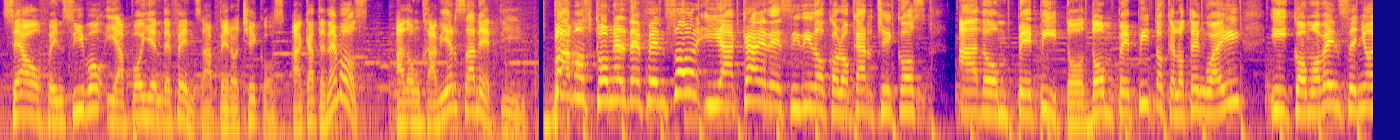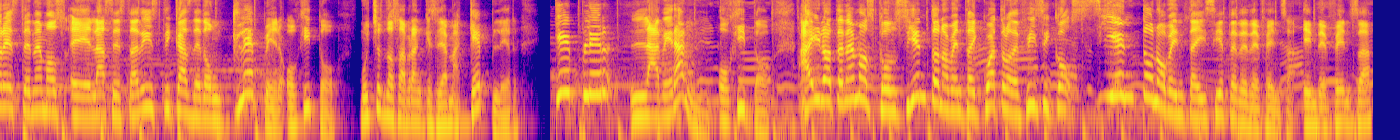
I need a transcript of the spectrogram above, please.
sea ofensivo y apoye en defensa. Pero, chicos, acá tenemos a don Javier Zanetti. Vamos con el defensor y acá he decidido colocar, chicos, a Don Pepito. Don Pepito que lo tengo ahí. Y como ven, señores, tenemos eh, las estadísticas de Don Klepper. Ojito, muchos no sabrán que se llama Kepler. Kepler la verán, ojito. Ahí lo tenemos con 194 de físico, 197 de defensa. En defensa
